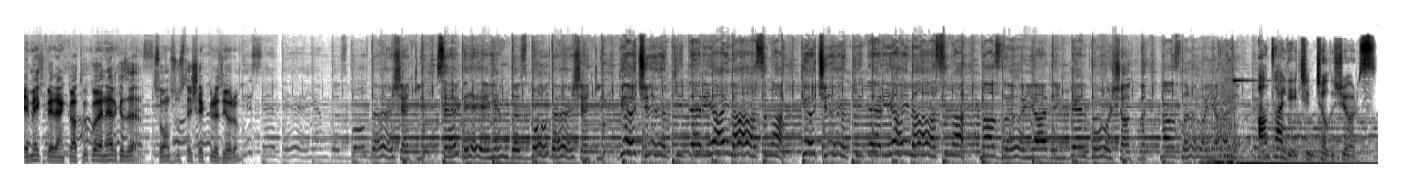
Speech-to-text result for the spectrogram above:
emek veren, katkı koyan herkese sonsuz teşekkür ediyorum. Döşekli Sevdiğim kız bol döşekli Göçüp gider yaylasına Göçüp gider Nazlı yarim bel kuşaklı Nazlı yarim Antalya için çalışıyoruz.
